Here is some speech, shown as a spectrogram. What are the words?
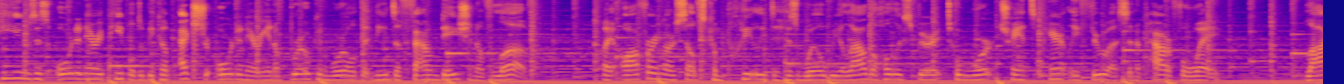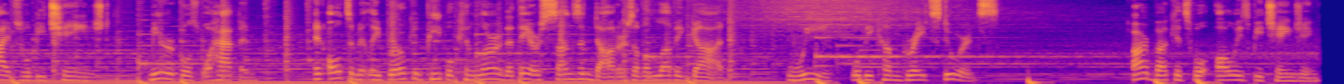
He uses ordinary people to become extraordinary in a broken world that needs a foundation of love. By offering ourselves completely to His will, we allow the Holy Spirit to work transparently through us in a powerful way. Lives will be changed, miracles will happen, and ultimately, broken people can learn that they are sons and daughters of a loving God. We will become great stewards. Our buckets will always be changing.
